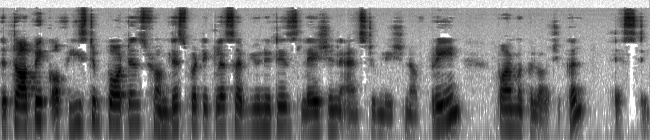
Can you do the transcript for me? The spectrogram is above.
The topic of least importance from this particular subunit is lesion and stimulation of brain, pharmacological testing.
